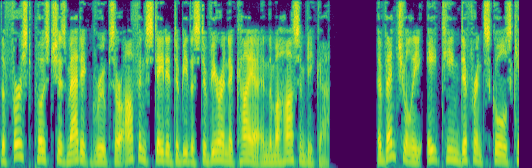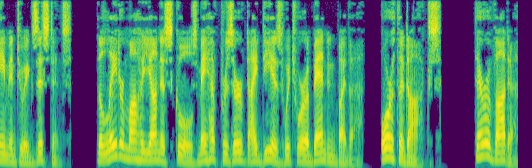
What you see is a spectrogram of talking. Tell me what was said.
The first post-schismatic groups are often stated to be the Sthavira Nikaya and the Mahasamgika. Eventually, 18 different schools came into existence. The later Mahayana schools may have preserved ideas which were abandoned by the orthodox Theravada,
